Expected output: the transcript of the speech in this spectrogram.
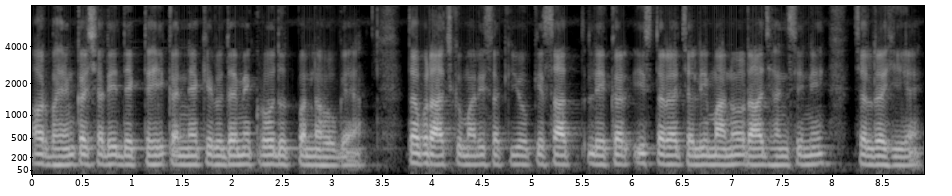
और भयंकर शरीर देखते ही कन्या के हृदय में क्रोध उत्पन्न हो गया। तब राजकुमारी सखियों के साथ लेकर इस तरह चली मानो राजहंसिनी चल रही है।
